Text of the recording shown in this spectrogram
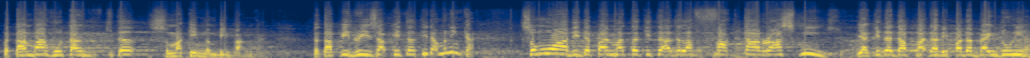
pertambahan hutang kita semakin membimbangkan tetapi result kita tidak meningkat semua di depan mata kita adalah fakta rasmi yang kita dapat daripada Bank Dunia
